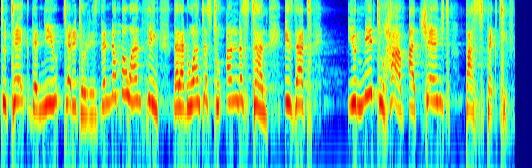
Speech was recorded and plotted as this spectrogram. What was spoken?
to take the new territories, the number one thing that I'd want us to understand is that you need to have a changed perspective.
